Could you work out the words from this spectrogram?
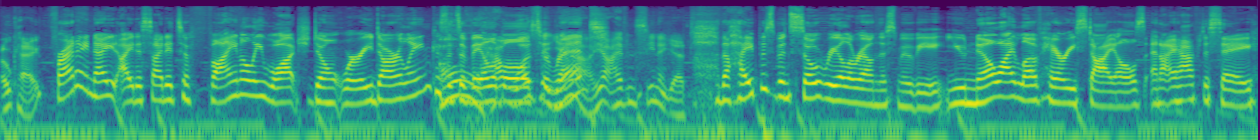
Okay. Friday night, I decided to finally watch Don't Worry, Darling, because it's Oh, available how was to it? rent. Yeah, yeah, I haven't seen it yet. The hype has been so real around this movie. You know, I love Harry Styles, and I have to say,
